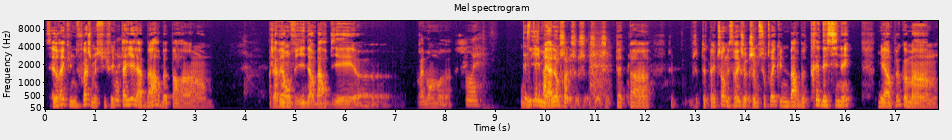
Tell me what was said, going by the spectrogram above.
C'est vrai qu'une fois je me suis fait Ouais, tailler la barbe par un j'avais envie d'un barbier, heu, vraiment, heu ouais. Tester oui, le mais barbier, alors je quoi. je je je j'ai peut-être pas j'ai j'ai peut-être pas eu de chance, mais c'est vrai que je je me suis retrouvé avec une barbe très dessinée, mais un peu comme un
